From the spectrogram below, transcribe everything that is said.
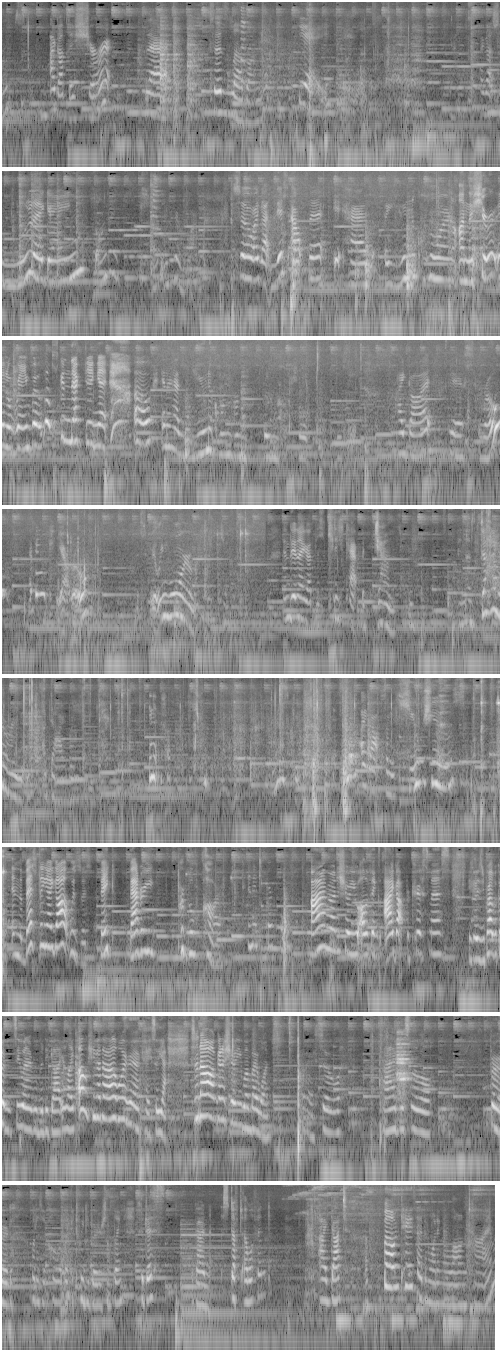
I got this shirt that says love on it. Yay. I got some new leggings. So I got this outfit. It has a unicorn on the shirt and a rainbow that's connecting it. Oh, and it has unicorn on the pants. I got this robe. I think, yeah, robe. It's really warm. And then I got this kitty cat pajamas. And a diary. A diary. And it cute. I got some cute shoes. And the best thing I got was this fake battery purple car. And it's purple. I'm going to show you all the things I got for Christmas because you probably couldn't see what everybody got. You're like, oh, she got that one. Okay, so yeah. So now I'm to show you one by one. Okay, so I have this little bird. What is it called? Like a Tweety bird or something. So this, I got a stuffed elephant. I got a phone case I've been wanting a long time.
